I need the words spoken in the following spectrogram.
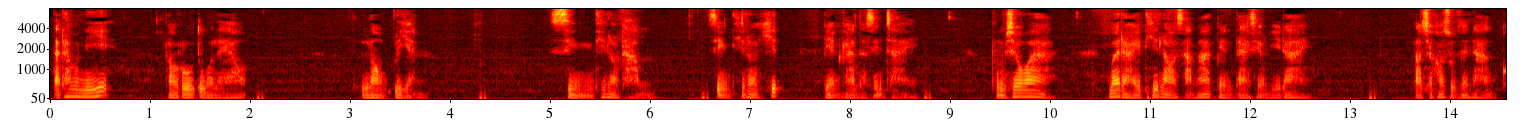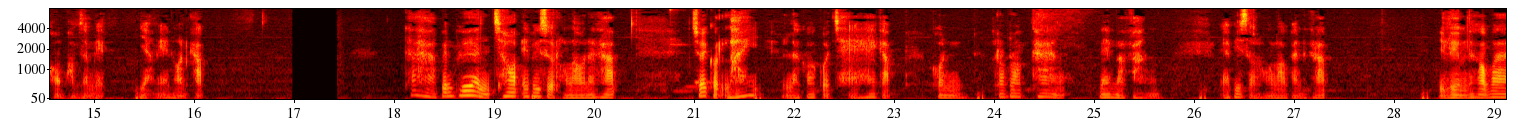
แต่ถ้าวันนี้เรารู้ตัวแล้ว ลองเปลี่ยน สิ่งที่เราทำสิ่งที่เราคิดเปลี่ยนการตัดสินใจ ผมเชื่อว่าเมื่อใดที่เราสามารถเปลี่ยนแปลงสิ่งนี้ได้ เราจะเข้าสู่เส้นทางของความสำเร็จอย่างแน่นอนครับ ถ้าหากเพื่อนๆชอบ episode ของเรานะครับ ช่วยกดไลค์แล้วก็กดแชร์ให้กับคนรอบๆข้างได้มาฟัง episode ของเรากันครับ อย่าลืมนะครับว่า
